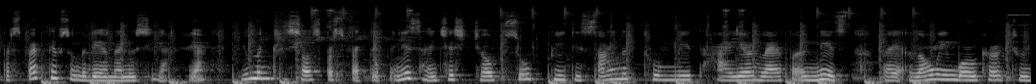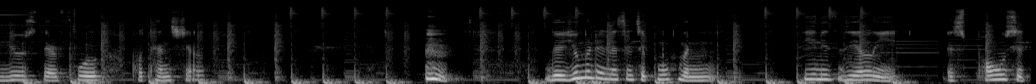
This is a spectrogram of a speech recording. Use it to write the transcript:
perspektif sumber daya manusia ya. Human resource perspective ini suggest job should be designed to meet higher level needs by allowing worker to use their full potential. The human relationship movement initially espoused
